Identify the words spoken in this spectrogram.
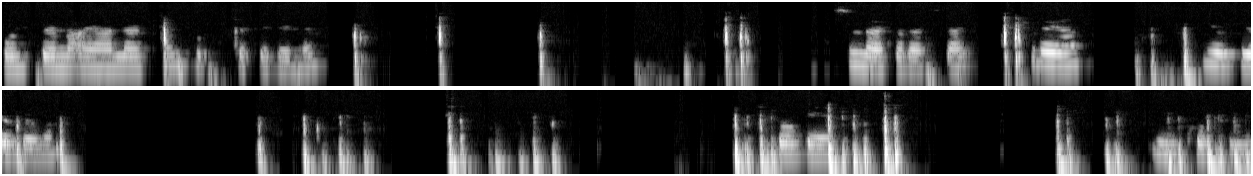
boyutlarını ayarlarken çok dikkat edelim. Şimdi arkadaşlar şuraya. Yazı yazalım. Sobe copy copy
